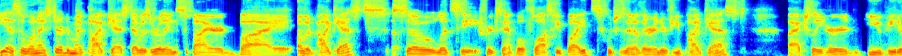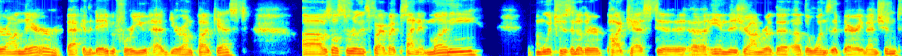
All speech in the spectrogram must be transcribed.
Yeah, so when I started my podcast, I was really inspired by other podcasts. So let's see, for example, Philosophy Bites, which is another interview podcast. I actually heard you, Peter, on there back in the day before you had your own podcast. Uh, I was also really inspired by Planet Money, which is another podcast uh, uh, in the genre the, of the ones that Barry mentioned.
